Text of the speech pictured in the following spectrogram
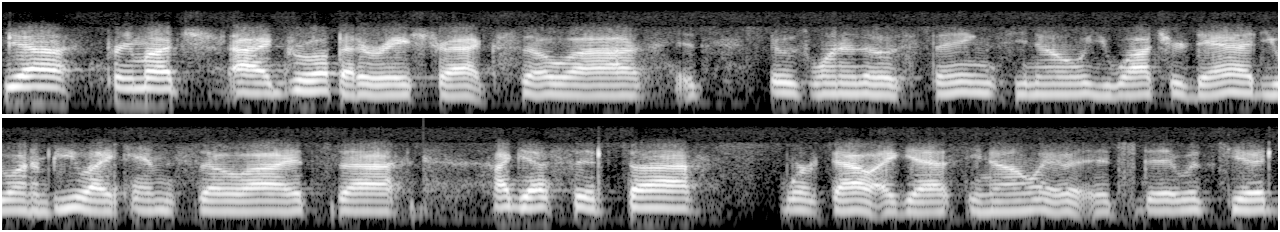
yeah, pretty much. I grew up at a racetrack, so uh, it's it was one of those things. You know, you watch your dad, you want to be like him. So uh, it's uh, I guess it uh, worked out. I guess you know it it, it was good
